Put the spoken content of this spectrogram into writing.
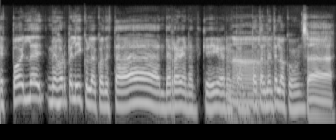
Spotlight, mejor película cuando estaba The Revenant, que bueno, No. totalmente loco. O sea,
